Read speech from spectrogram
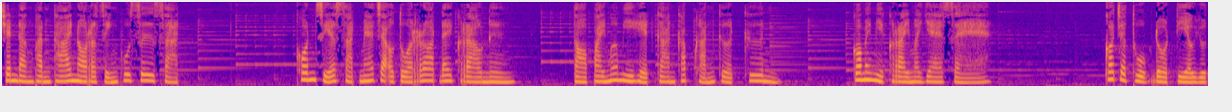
เช่นดังพันท้ายนรสิงห์ผู้ซื่อสัตว์ คนเสียสัตว์แม้จะเอาตัวรอดได้คราวหนึ่ง ต่อไปเมื่อมีเหตุการณ์ขับขันเกิดขึ้น ก็ไม่มีใครมาแยแส ก็จะถูกโดดเดี่ยวอยู่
